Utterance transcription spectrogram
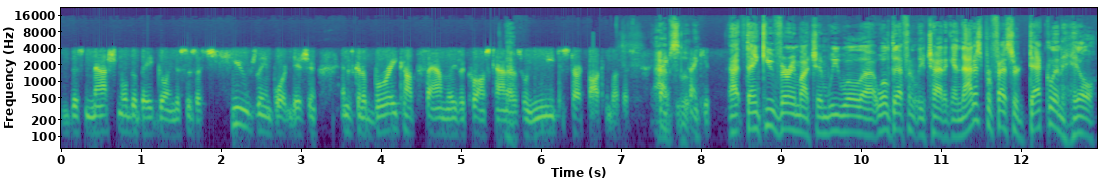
this national debate going. This is a hugely important issue, and it's going to break up families across Canada. So we need to start talking about this. Thank Absolutely. You, thank you. Uh, thank you very much, and we will uh, we'll definitely chat again. That is Professor Declan Hill,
